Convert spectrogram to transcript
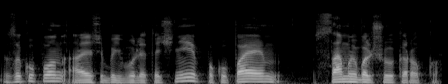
закупон. А если быть более точнее, покупаем самую большую коробку.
